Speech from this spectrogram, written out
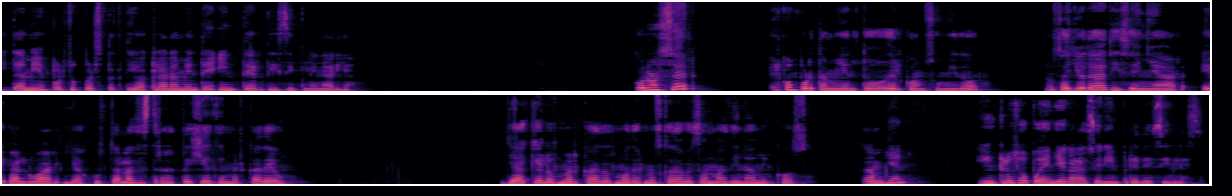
y también por su perspectiva claramente interdisciplinaria. Conocer el comportamiento del consumidor nos ayuda a diseñar, evaluar y ajustar las estrategias de mercadeo, ya que los mercados modernos cada vez son más dinámicos, cambian e incluso pueden llegar a ser impredecibles.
